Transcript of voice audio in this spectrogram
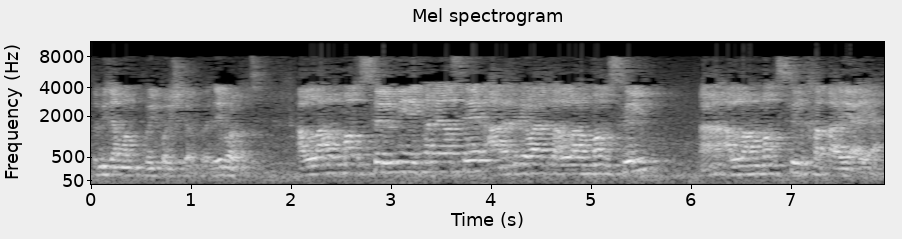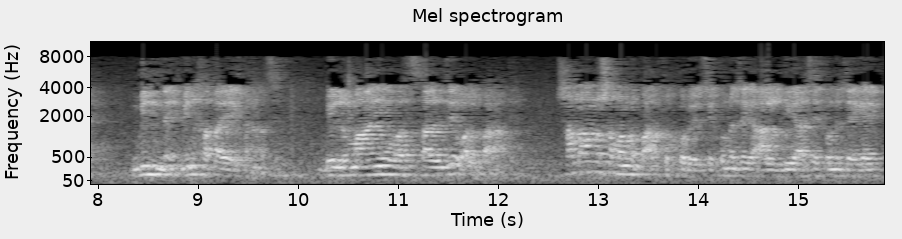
তুমি যেমন পরিষ্কার আল্লাহ এখানে আছে আর হ্যাঁ? মিন খাতায়া এখানে আছে। বিল মাই ওয়াল সামান্য সামান্য পার্থক্য রয়েছে। কোন জায়গায় আল দিয়ে আছে, কোন জায়গায়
